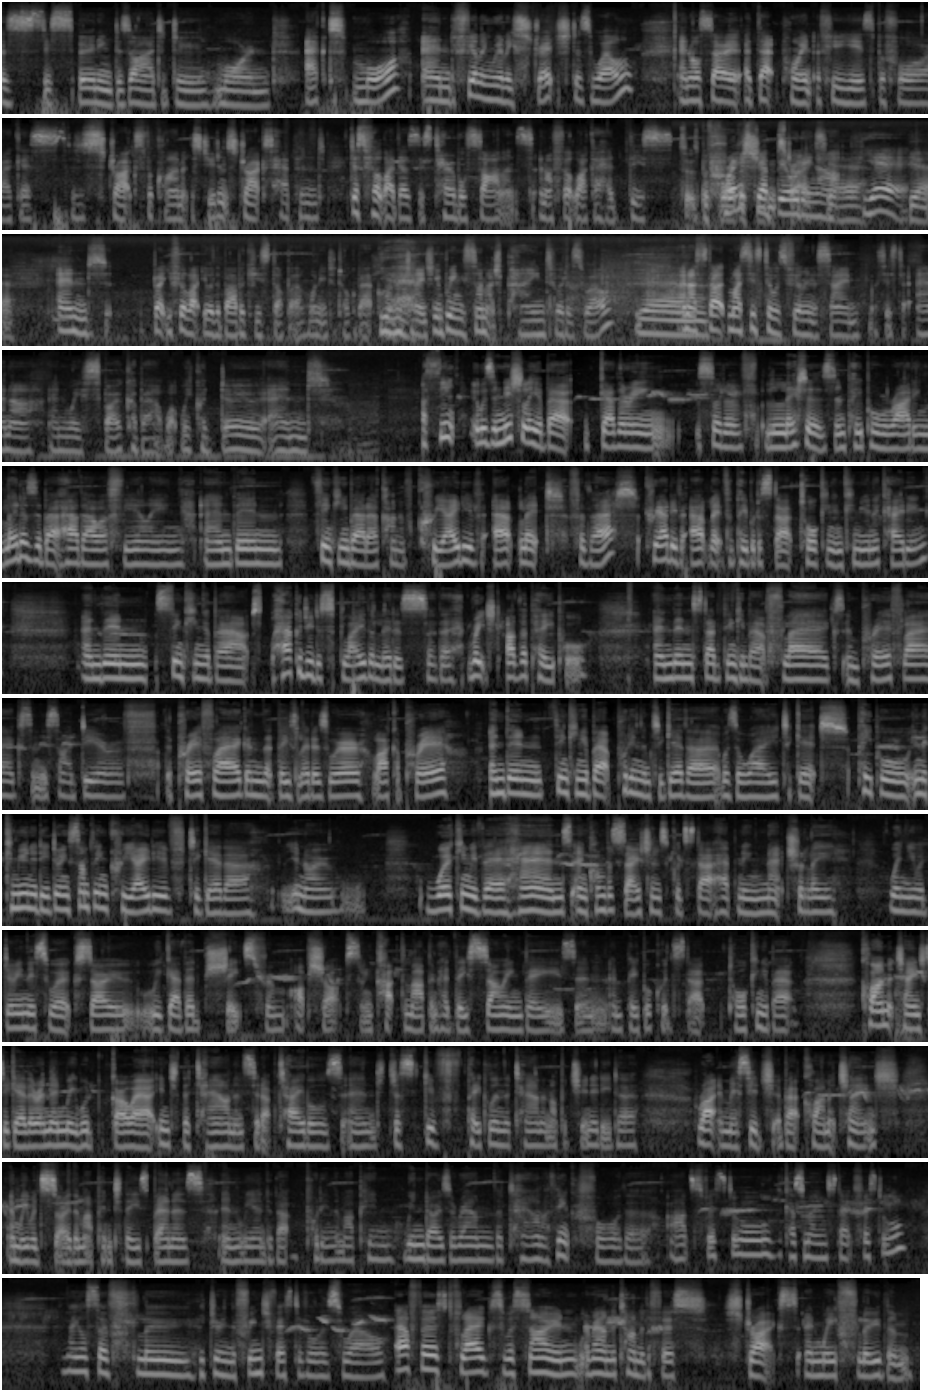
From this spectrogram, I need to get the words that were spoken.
there's this burning desire to do more and act more and feeling really stretched as well. And also at that point, a few years before, I guess, the strikes for climate, the student strikes happened, it just felt like there was this terrible silence. And I felt like I had this So it was before pressure the building strikes, up. Yeah. yeah. Yeah. And but you feel like you're the barbecue stopper wanting to talk about climate Yeah. change and you bring so much pain to it as well. Yeah. And I start my sister was feeling the same, my sister Anna, and we spoke about what we could do and I think it was initially about gathering sort of letters and people writing letters about how they were feeling, and then thinking about our kind of creative outlet for that, creative outlet for people to start talking and communicating. And then thinking about how could you display the letters so they reached other people and then started thinking about flags and prayer flags and this idea of the prayer flag and that these letters were like a prayer. And then thinking about putting them together was a way to get people in the community doing something creative together, you know, working with their hands and conversations could start happening naturally when you were doing this work. So we gathered sheets from op shops and cut them up and had these sewing bees, and, and people could start talking about climate change together. And then we would go out into the town and set up tables and just give people in the town an opportunity to write a message about climate change. And we would sew them up into these banners, and we ended up putting them up in windows around the town, I think, for the Arts Festival, the Castlemaine State Festival. And they also flew during the Fringe Festival as well. Our first flags were sewn around the time of the first strikes, and we flew them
